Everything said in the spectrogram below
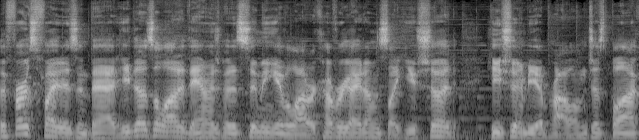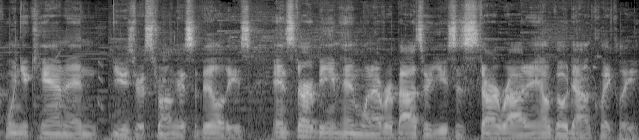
The first fight isn't bad, he does a lot of damage, but assuming you have a lot of recovery items like you should, he shouldn't be a problem. Just block when you can and use your strongest abilities, and Star Beam him whenever Bowser uses Star Rod and he'll go down quickly.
